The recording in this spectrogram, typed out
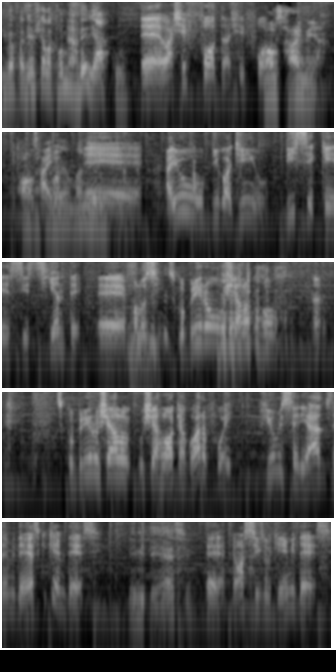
E vai fazer um Sherlock Holmes É. velhaco. É, eu achei foda, achei foda. Alzheimer. Alzheimer. É, maneiro. É, aí o, o Bigodinho disse que se siente, é, falou assim, descobriram o Sherlock Holmes... Hã? Descobriram o Sherlock, o Sherlock agora, foi? Filmes, seriados, MDS. O que, que é MDS? MDS? É, tem uma sigla aqui, MDS.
